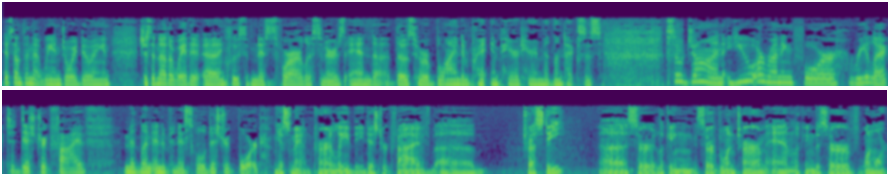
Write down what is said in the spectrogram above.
it's something that we enjoy doing, and it's just another way that uh, inclusiveness for our listeners and uh, those who are blind and print impaired here in Midland, Texas. So, John, you are running for reelect District Five. Midland Independent School District Board. Yes, ma'am. Currently, the District Five uh, trustee, uh, sir, looking served one term and looking to serve one more.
